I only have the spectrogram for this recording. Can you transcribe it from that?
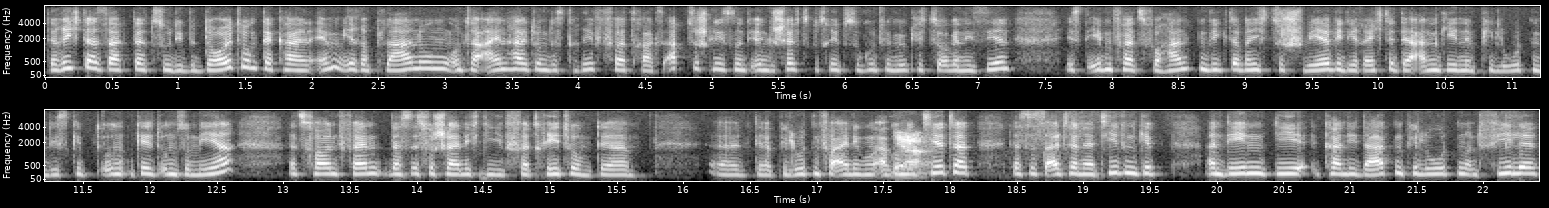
Der Richter sagt dazu, die Bedeutung der KLM, ihre Planungen unter Einhaltung des Tarifvertrags abzuschließen und ihren Geschäftsbetrieb so gut wie möglich zu organisieren, ist ebenfalls vorhanden, wiegt aber nicht so schwer wie die Rechte der angehenden Piloten. Dies gibt, gilt umso mehr als VN-Fan, das ist wahrscheinlich die Vertretung der der Pilotenvereinigung argumentiert ja. hat, dass es Alternativen gibt, an denen die Kandidatenpiloten und viele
